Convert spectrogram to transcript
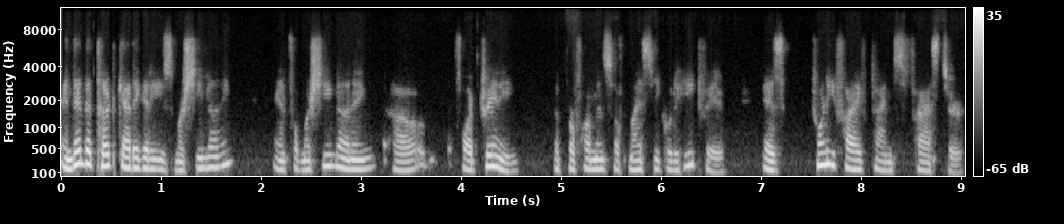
And then the third category is machine learning. And for machine learning, uh, for training, the performance of MySQL HeatWave is 25 times faster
